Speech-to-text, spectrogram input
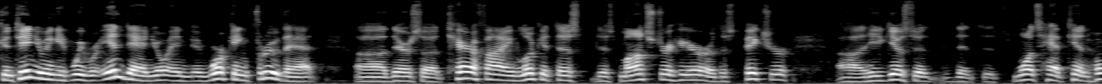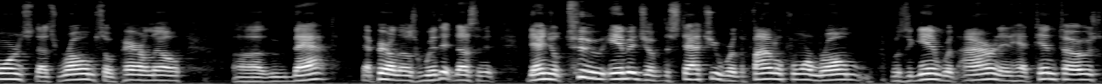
continuing, if we were in Daniel and, and working through that, uh, there's a terrifying look at this this monster here or this picture. Uh, he gives it that once had ten horns. That's Rome, so parallel uh, that that parallels with it, doesn't it? Daniel two image of the statue where the final form Rome was again with iron and had ten toes,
